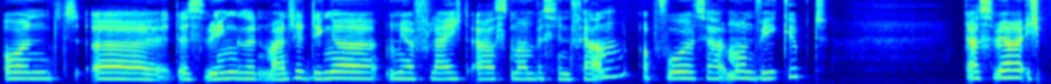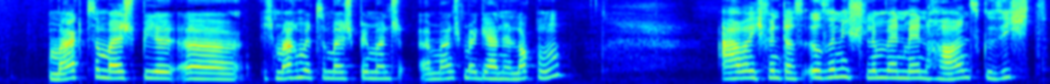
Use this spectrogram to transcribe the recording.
und äh, deswegen sind manche Dinge mir vielleicht erstmal ein bisschen fern, obwohl es ja immer einen Weg gibt. Das wäre, ich mag zum Beispiel, äh, ich mache mir zum Beispiel manch, äh, manchmal gerne Locken. Aber ich finde das irrsinnig schlimm, wenn mir ein Haar ins Gesicht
